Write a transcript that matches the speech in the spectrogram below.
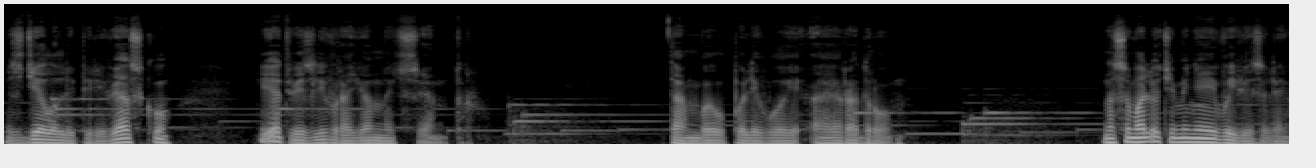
сделали перевязку и отвезли в районный центр. Там был полевой аэродром. На самолете меня и вывезли.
